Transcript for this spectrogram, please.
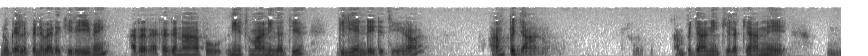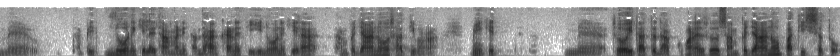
නොගැලපෙන වැඩ කිරීමෙන් අර රැකගෙන ආපු නිහතමානී ගතිය ගිලිහෙන්න ඉඩ තියෙනවා. සම්පජානෝ. සම්පජානී කියලා කියන්නේ අපි නුවණ කියලා සාමාන්‍ය සඳහන් කරන සිහි නුවණ කියලා සම්පජානෝ සතිමා. මේකෙත් සෝයි තත් දක්වනසෝ සම්පජානෝ පතිස්සතෝ.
